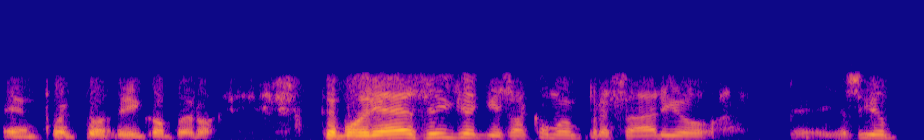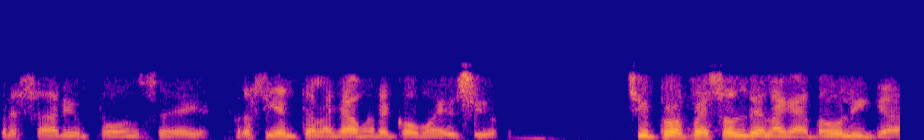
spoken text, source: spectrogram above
en Puerto Rico, pero te podría decir que quizás como empresario, eh, yo soy empresario en Ponce, presidente de la Cámara de Comercio, soy profesor de la Católica,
